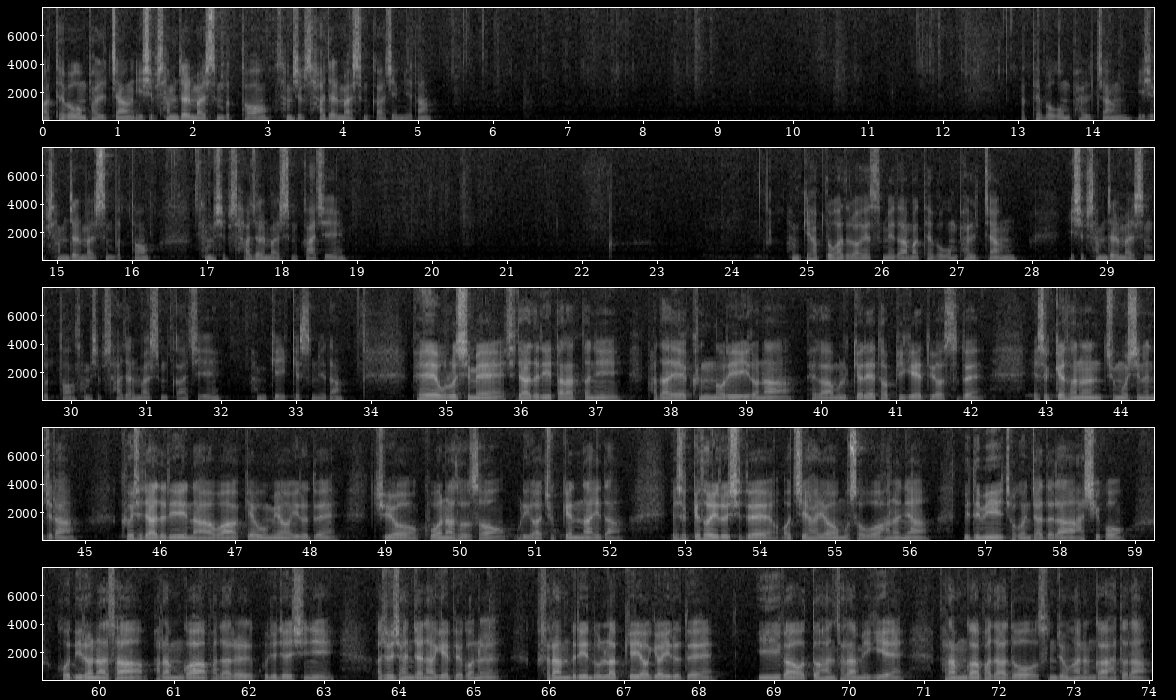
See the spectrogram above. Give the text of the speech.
마태복음 8장 23절 말씀부터 34절 말씀까지입니다. 마태복음 8장 23절 말씀부터 34절 말씀까지 함께 합독하도록 하겠습니다. 마태복음 8장 23절 말씀부터 34절 말씀까지 함께 읽겠습니다. 배에 오르심에 제자들이 따랐더니 바다에 큰 놀이 일어나 배가 물결에 덮이게 되었으되 예수께서는 주무시는지라 그 제자들이 나와 깨우며 이르되 주여 구원하소서 우리가 죽겠나이다 예수께서 이르시되 어찌하여 무서워하느냐 믿음이 적은 자들아 하시고 곧 일어나사 바람과 바다를 꾸짖으시니 아주 잔잔하게 되거늘 그 사람들이 놀랍게 여겨 이르되 이가 어떠한 사람이기에 바람과 바다도 순종하는가 하더라.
